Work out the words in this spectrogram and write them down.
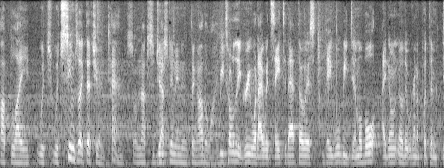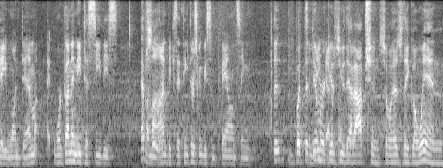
uplight, which, which seems like that's your intent, so I'm not suggesting anything otherwise. We totally agree. What I would say to that though is they will be dimmable. I don't know that we're gonna put them day one dim. We're gonna need to see these come on because I think there's gonna be some balancing. The- But the to make dimmer that gives you that option, so as they go in,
